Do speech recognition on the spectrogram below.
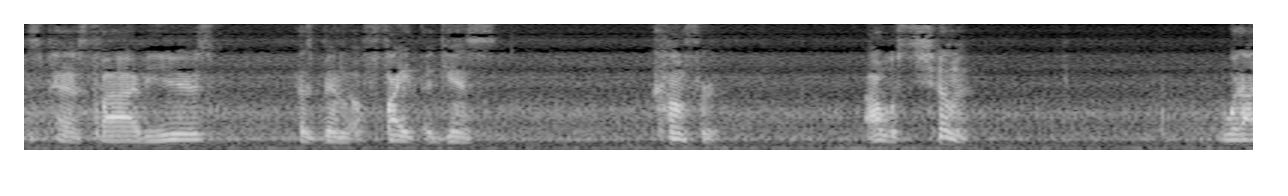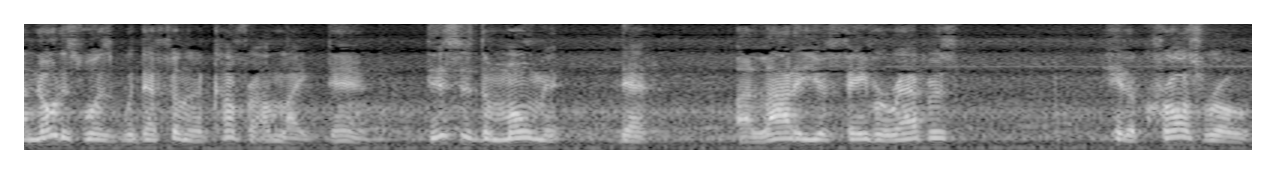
This past five years has been a fight against comfort. I was chilling. What I noticed was with that feeling of comfort, I'm like, damn, this is the moment that a lot of your favorite rappers hit a crossroad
